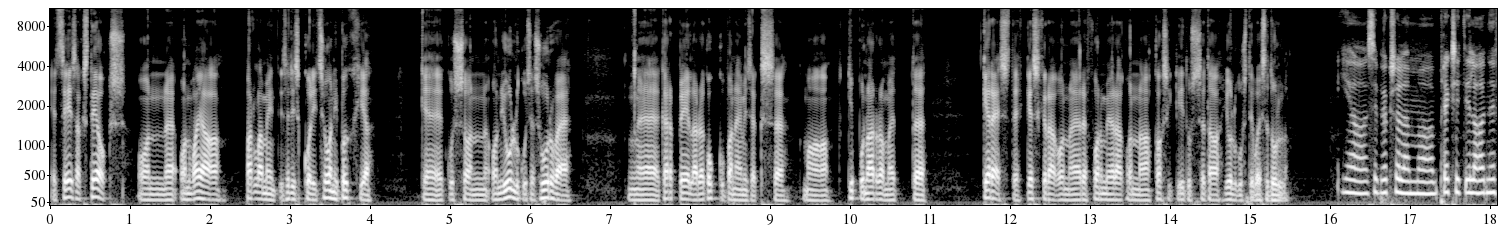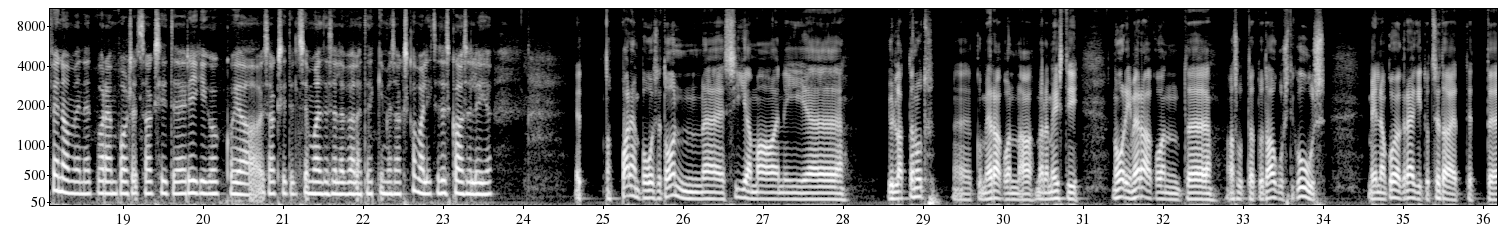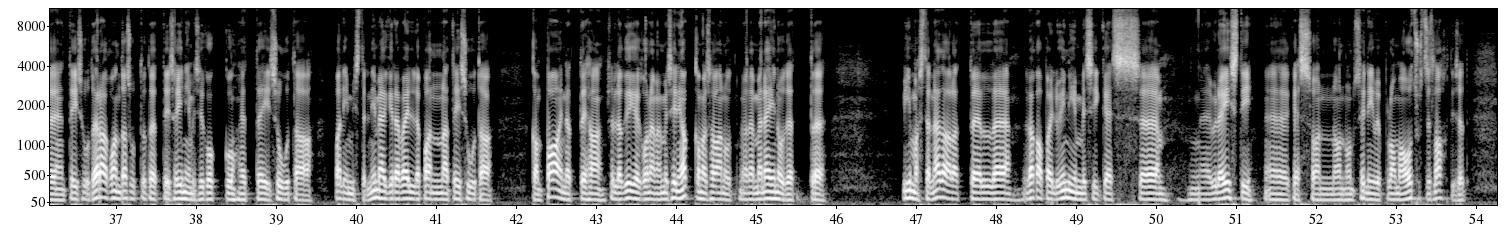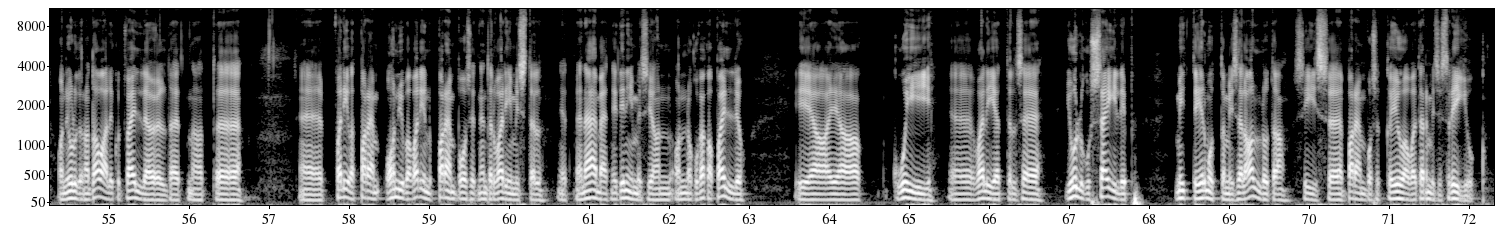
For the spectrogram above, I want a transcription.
et see saaks teoks, on, on vaja parlamenti sellist koalitsiooni põhja, kus on, on julgus ja surve kärpe-eelarve kokkupanemiseks, ma kipun arvama, et Kerest ehk Keskerakonna ja Reformierakonna kaksikliidust seda julgust ei paista tulla. ja see peaks olema Brexiti-laadne fenomen, et parempoolsed saaksid Riigikokku ja saaksid üldse mõelda selle peale, et äkki me saaks ka valitsuses kaasa lüüa? et noh, parempoolsed on äh, siiamaani äh, üllatanud, äh, kui me erakonna, me oleme Eesti noorim erakond, asutatud augustikuus, meile on kogu aeg räägitud seda, et, et, et ei suuda erakonda asutada, et ei saa inimesi kokku, et ei suuda valimistel nimekirja välja panna, et ei suuda kampaaniat teha, selle kõigega oleme me seni hakkama saanud, me oleme näinud, et viimastel nädalatel väga palju inimesi, kes üle Eesti, kes on, on, on seni võib-olla oma otsustes lahtised, on julgenud avalikult välja öelda, et nad valivad parem, on juba valinud parempoolseid nendel valimistel, nii et me näeme, et neid inimesi on, on nagu väga palju. Ja, ja kui eh, valijatel see julgus säilib, mitte hirmutamisele alluda, siis eh, parempoolsed ka jõuavad järgmisesse Riigikokku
